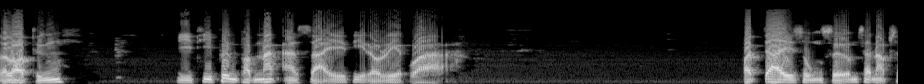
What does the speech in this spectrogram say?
ตลอดถึงมีที่พึ่งพำนักอาศัยที่เราเรียกว่า ปัจจัยส่งเสริมสนับส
